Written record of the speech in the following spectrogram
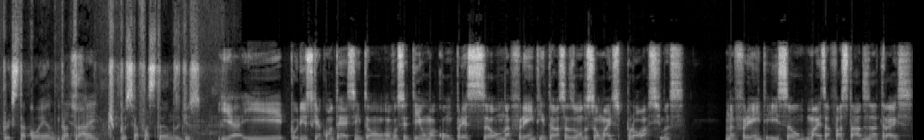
Porque você está correndo para trás. aí. Tipo, se afastando disso. E aí, por isso que acontece. Então, você tem uma compressão na frente, então essas ondas são mais próximas na frente e são mais afastadas atrás.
